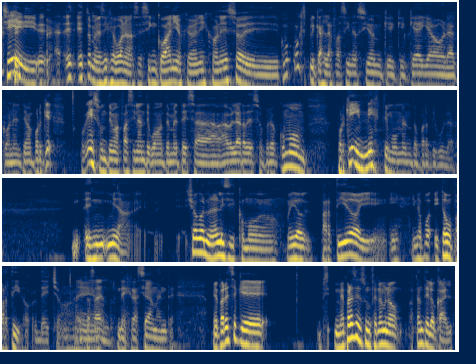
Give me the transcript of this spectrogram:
Che, y, eh, esto me decís que, bueno, hace cinco años que venís con eso. Y, ¿cómo, ¿Cómo explicas la fascinación que, que, que hay ahora con el tema? ¿Por qué? Porque es un tema fascinante cuando te metes a hablar de eso, pero ¿cómo, ¿por qué en este momento particular? En- mira, yo hago el análisis como medio partido y, y, y no y tomo partido, de hecho. eh, Ahí estás adentro. Desgraciadamente. Me parece que me parece que es un fenómeno bastante local.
